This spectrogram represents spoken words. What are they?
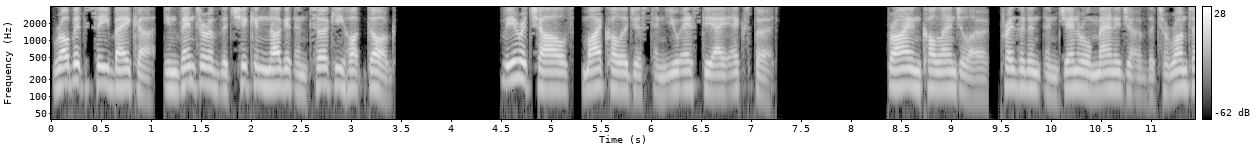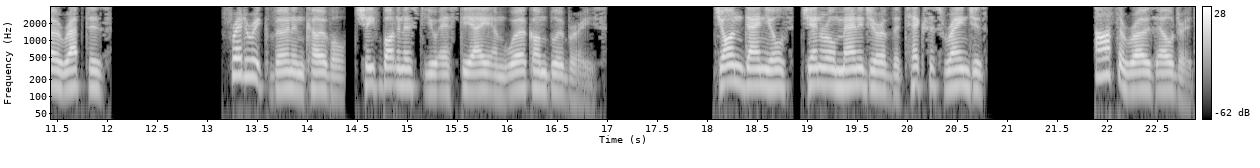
Robert C. Baker, inventor of the chicken nugget and turkey hot dog Vera Charles, mycologist and USDA expert. Bryan Colangelo, President and General Manager of the Toronto Raptors. Frederick Vernon Coville, Chief Botanist USDA and work on blueberries. Jon Daniels, General Manager of the Texas Rangers. Arthur Rose Eldred,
